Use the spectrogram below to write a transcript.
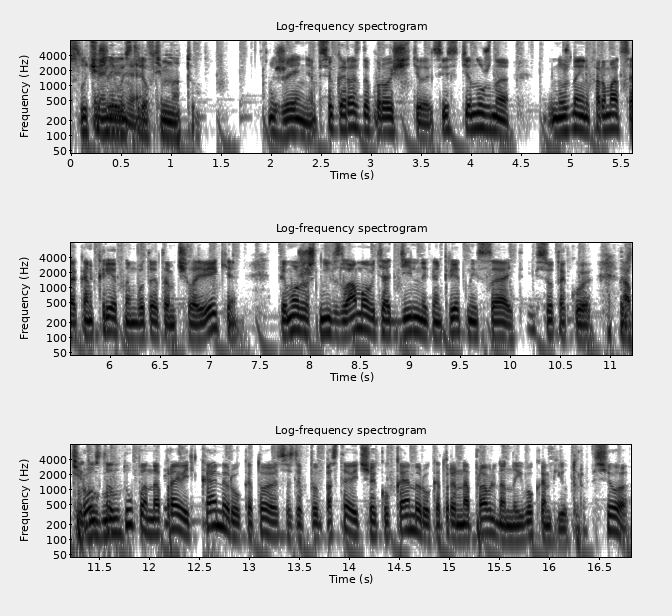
случайный Женя, выстрел в темноту. Женя, все гораздо проще делается. Если тебе нужно, нужна информация о конкретном вот этом человеке, ты можешь не взламывать отдельный конкретный сайт и все такое, Пойти а просто Google. тупо направить камеру, которая, поставить человеку камеру, которая направлена на его компьютер. Все.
